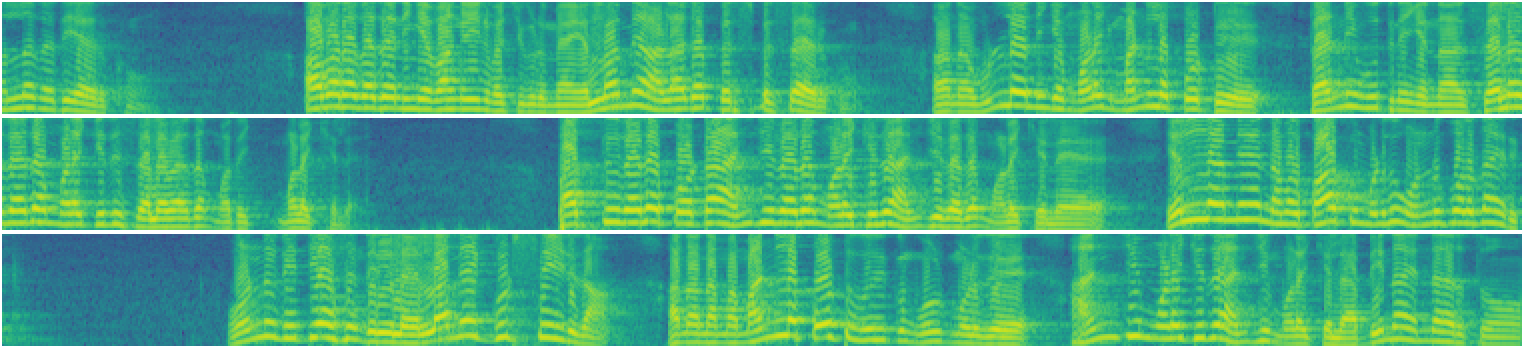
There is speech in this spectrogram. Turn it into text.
நல்ல விதையாக இருக்கும். அவரை விதை நீங்கள் வாங்கினீங்கன்னு வச்சுக்கிடுமே எல்லாமே அழகாக பெருசு பெருசாக இருக்கும். ஆனால் உள்ளே நீங்கள் முளை மண்ணில் போட்டு தண்ணி ஊற்றுனீங்கன்னா சில விதை முளைக்குது சில விதை முதை முளைக்கலை. பத்து விதை போட்டால் அஞ்சு விதை முளைக்குது அஞ்சு விதை முளைக்கல. எல்லாமே நம்ம பார்க்கும் பொழுது ஒன்று போல தான் இருக்கு. ஒன்றும் வித்தியாசம் தெரியல. எல்லாமே குட் சைடு தான். ஆனால் நம்ம மண்ணில் போட்டு உதிக்கும் பொழுது அஞ்சு முளைக்குது அஞ்சு முளைக்கல. அப்படின்னா என்ன அர்த்தம்?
